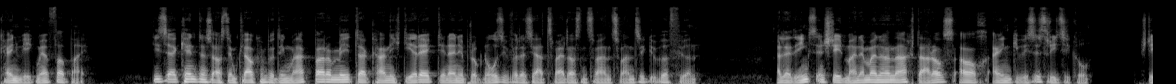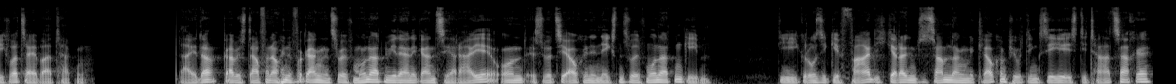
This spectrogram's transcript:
kein Weg mehr vorbei. Diese Erkenntnis aus dem Cloud Computing Marktbarometer kann ich direkt in eine Prognose für das Jahr 2022 überführen. Allerdings entsteht meiner Meinung nach daraus auch ein gewisses Risiko. Stichwort Cyberattacken. Leider gab es davon auch in den vergangenen zwölf Monaten wieder eine ganze Reihe und es wird sie auch in den nächsten zwölf Monaten geben. Die große Gefahr, die ich gerade im Zusammenhang mit Cloud Computing sehe, ist die Tatsache,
